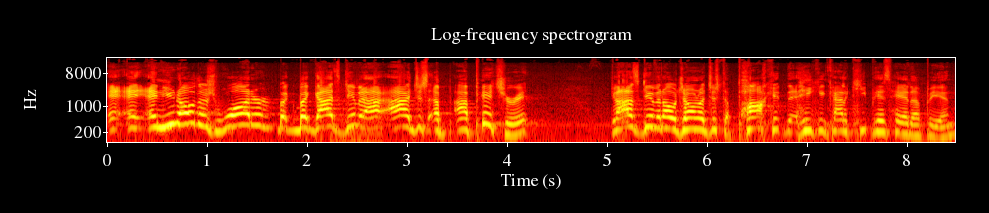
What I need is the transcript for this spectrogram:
and, and, you know there's water, but, but God's given, I, I just, I, I picture it. God's given old Jonah just a pocket that he can kind of keep his head up in.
